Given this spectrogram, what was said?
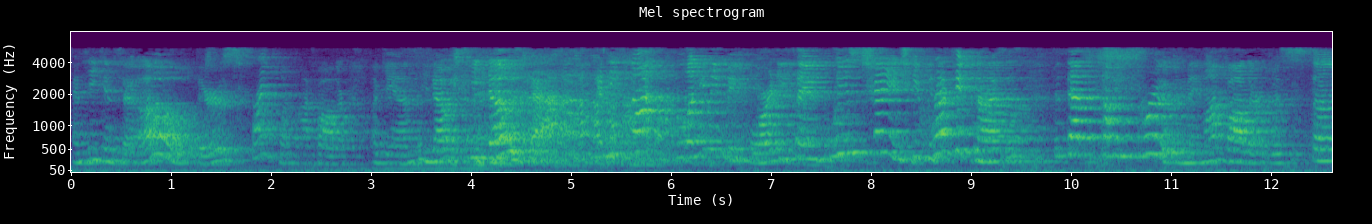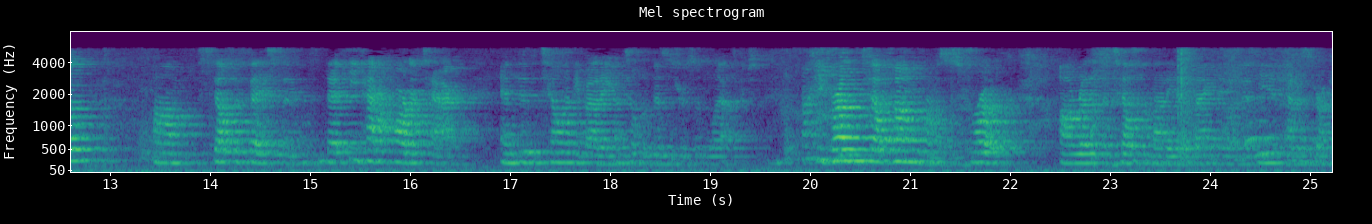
And he can say, Oh, there's Franklin, my father, again. You know, he knows that. And he's not blaming me for it. He's saying, Please change. He recognizes that that's coming through in me. My father was so um, self effacing that he had a heart attack and didn't tell anybody until the visitors had left. He drove himself home from a stroke uh, rather than tell somebody at the bank that he had had a stroke.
